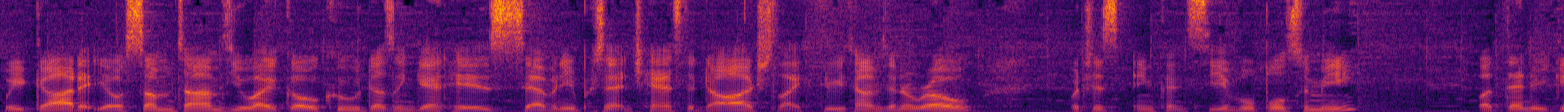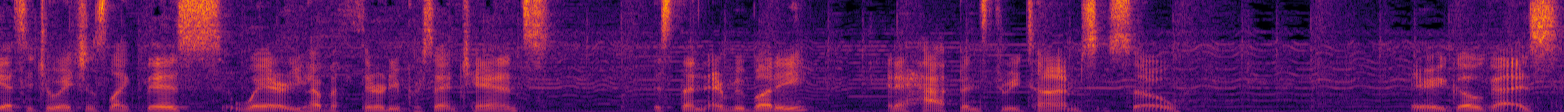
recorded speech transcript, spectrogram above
we got it. Yo, sometimes UI Goku doesn't get his 70% chance to dodge like three times in a row, which is inconceivable to me. But then you get situations like this where you have a 30% chance to stun everybody, and it happens three times. So there you go, guys.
